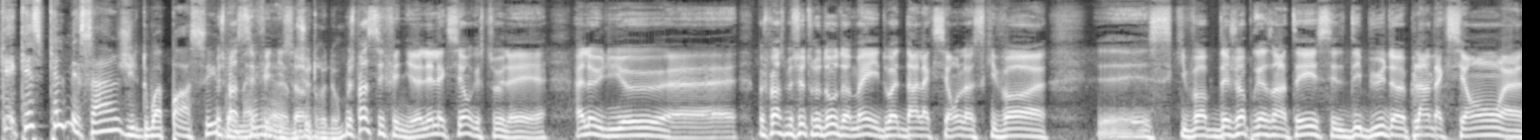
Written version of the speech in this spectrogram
Qu'est-ce, quel message il doit passer je demain, pense que fini, euh, M. Trudeau? je pense que c'est fini. L'élection, qu'est-ce que tu veux, elle, elle a eu lieu. Euh, je pense que M. Trudeau, demain, il doit être dans l'action. Ce va... Euh, ce qui va déjà présenter, c'est le début d'un plan d'action, euh,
